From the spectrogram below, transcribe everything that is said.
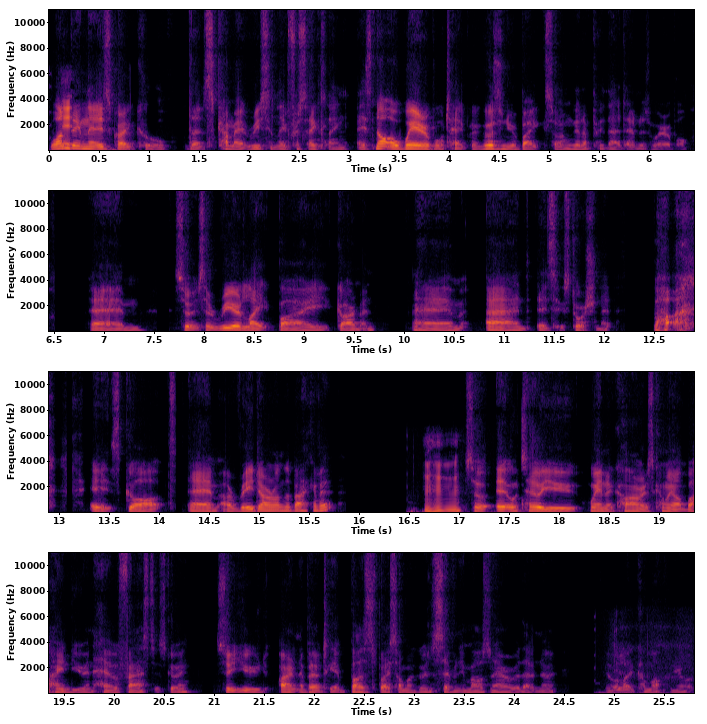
One It- thing that is quite cool that's come out recently for cycling, it's not a wearable tech, but it goes on your bike. So I'm going to put that down as wearable. Um, so it's a rear light by Garmin, um, and it's extortionate, but it's got um, a radar on the back of it. Hmm So it'll tell you when a car is coming up behind you and how fast it's going. So you aren't about to get buzzed by someone going 70 miles an hour without knowing. It will like come up and you're like,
